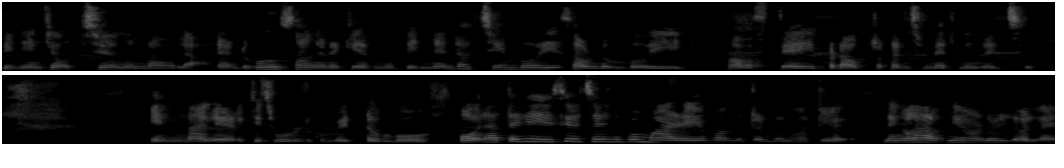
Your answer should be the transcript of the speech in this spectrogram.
പിന്നെ എനിക്ക് ഒച്ചയൊന്നും ഉണ്ടാവില്ല. രണ്ട് മൂന്ന് ദിവസം അങ്ങനെയൊക്കെ ആയിരുന്നു. പിന്നെ എന്റെ ഒച്ചയും പോയി സൗണ്ടും പോയി. അവസ്ഥയായി. ഇപ്പൊ ഡോക്ടറെ കാണിച്ച് മരുന്നും കഴിച്ചു. എന്നാലും ഇടയ്ക്ക് ചൂടെടുക്കുമ്പോൾ ഇട്ടും പോവും. പോരാത്തതിന് എ സി വെച്ച് കഴിഞ്ഞപ്പോൾ മഴയും വന്നിട്ടുണ്ട് നാട്ടിൽ. നിങ്ങൾ അറിഞ്ഞു കാണുമല്ലോ അല്ലേ?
